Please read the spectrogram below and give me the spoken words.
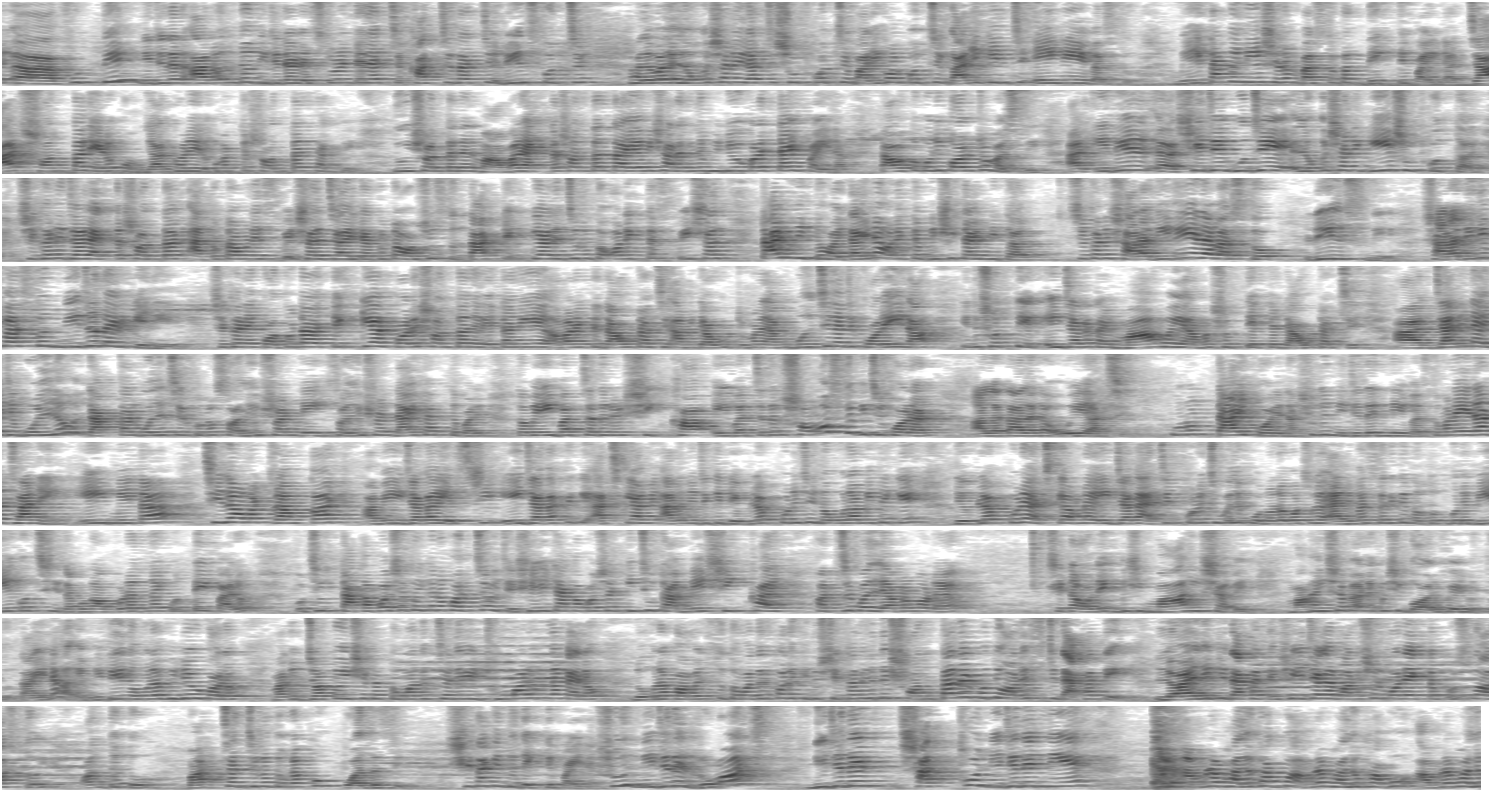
ফুর্তি, নিজেদের আনন্দ, নিজেরা রেস্টুরেন্টে যাচ্ছে, খাচ্ছে, দাচ্ছে রিলস করছে, ভালো ভালো লোকেশনে যাচ্ছে শ্যুট করছে, বাড়িঘর করছে, গাড়ি কিনছে, এই নিয়ে ব্যস্ত। মেয়েটাকে নিয়ে সেরকম ব্যস্ততা দেখতে পাই না। যার সন্তান এরকম, যার ঘরে এরকম একটা সন্তান থাকবে, দুই সন্তানের মা। আমার একটা সন্তান, তাই আমি সারাদিনে ভিডিও করার টাইম পাই না। তাও তো করি কন্ট্রোভার্সি আর এদের সেজে গুজে লোকেশনে গিয়ে শ্যুট করতে হয়। সেখানে যার একটা সন্তান এতটা মানে স্পেশাল চাইল্ড এতটা অসুস্থ, তার টেক কেয়ারের জন্য তো অনেকটা স্পেশাল টাইম নিতে হয়, তাই না? অনেকটা বেশি টাইম নিতে হয়। সেখানে সারাদিনই এরা ব্যস্ত রিলস নিয়ে। সারাদিনই ব্যস্ত নিজেদেরকে নিয়ে। সেখানে কতটা টেক কেয়ার করে সন্তানের, এটা নিয়ে আমার একটা ডাউট আছে। আমি ডাউট মানে আমি বলছি না যে করেই না, কিন্তু সত্যি এই জায়গাটায় মা হয়ে আমার সত্যি একটা ডাউট আছে। আর জানি না এই যে বললেও ডাক্তার বলেছে কোনো সলিউশন নেই সলিউশন নাই থাকতে পারে, তবে এই বাচ্চাদের শিক্ষা, এই বাচ্চাদের সমস্ত কিছু করার আলাদা আলাদা ওয়ে আছে। কোনোটা তাই করে না, শুধু নিজেদের নিয়ে ব্যস্ত। মানে এরা জানে, এই মেয়েটা ছিল আমার ট্রাম্প কার্ড আমি এই জায়গায় এসেছি, এই জায়গা থেকে আজকে আমি আরও নিজেকে ডেভেলপ করেছি, নোংরামি থেকে ডেভেলপ করে আজকে আমরা এই জায়গা অ্যাচিভ করেছি বলে পনেরো বছরের অ্যানিভার্সারিতে নতুন করে বিয়ে করছি, সেটা কোনো অপরাধ নয়, করতেই পারো। প্রচুর টাকা পয়সা তো এখানে খরচা হয়েছে, সেই টাকা পয়সার কিছুটা, মেয়ের শিক্ষায় খরচা করলে আমার মনে হয় সেটা অনেক বেশি মা হিসাবে মা হিসাবে অনেক বেশি গর্বের হতো, তাই না? এমনিতেই নোংরা ভিডিও করো। মানুষ যতই সেটা তোমাদের চ্যানেলে ঝুমারুক না কেন, নোংরা কমেন্টস তো তোমাদের করে, কিন্তু সেখানে যদি সন্তানের প্রতি অনেস্টি দেখাতে লয়ালিটি দেখাতে, সেই জায়গায় মানুষের মনে একটা প্রশ্ন আসতোই, অন্তত বাচ্চার জন্য তোমরা খুব পজিটিভ সেটা কিন্তু দেখতে পাই না। শুধু নিজেদের রোমান্স নিজেদের স্বার্থ, নিজেদের নিয়ে আমরা ভালো থাকব আমরা ভালো খাব আমরা ভালো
